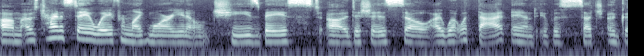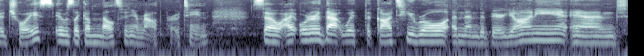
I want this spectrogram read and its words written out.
Um, I was trying to stay away from like more, you know, cheese-based uh, dishes, so I went with that, and it was such a good choice. It was like a melt in your mouth protein. So I ordered that with the kati roll and then the biryani, and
